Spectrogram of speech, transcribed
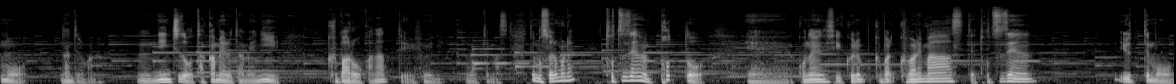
もう何ていうのかな、うん、認知度を高めるために配ろうかなっていうふうに思ってます。でもそれもね突然ポッと、えー、この NFT 配りますって突然言っても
